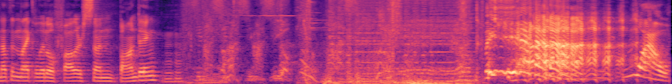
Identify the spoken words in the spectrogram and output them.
Nothing like a little father son bonding. Mm-hmm. yeah! wow!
